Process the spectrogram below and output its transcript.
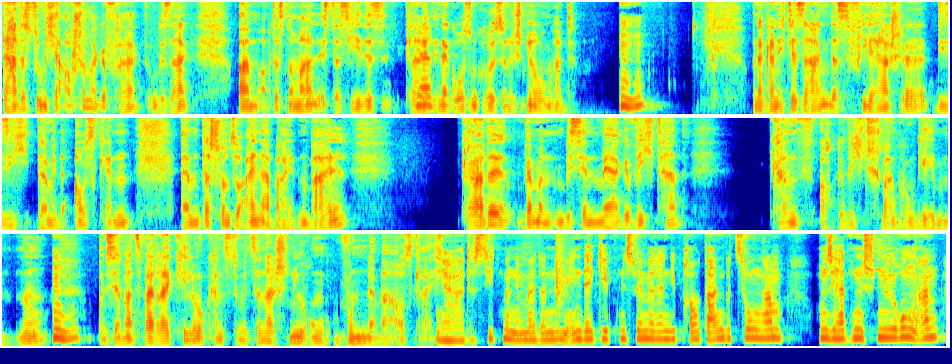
Da hattest du mich ja auch schon mal gefragt und gesagt, ähm, ob das normal ist, dass jedes Kleid Ja. in der großen Größe eine Schnürung hat. Mhm. Und dann kann ich dir sagen, dass viele Hersteller, die sich damit auskennen, ähm, das schon so einarbeiten, weil gerade wenn man ein bisschen mehr Gewicht hat, kann es auch Gewichtsschwankungen geben. Ne? Mhm. Und ich sag mal, zwei, drei Kilo kannst du mit so einer Schnürung wunderbar ausgleichen. Ja, das sieht man immer dann im Endergebnis, wenn wir dann die Braut angezogen haben und sie hat eine Schnürung an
